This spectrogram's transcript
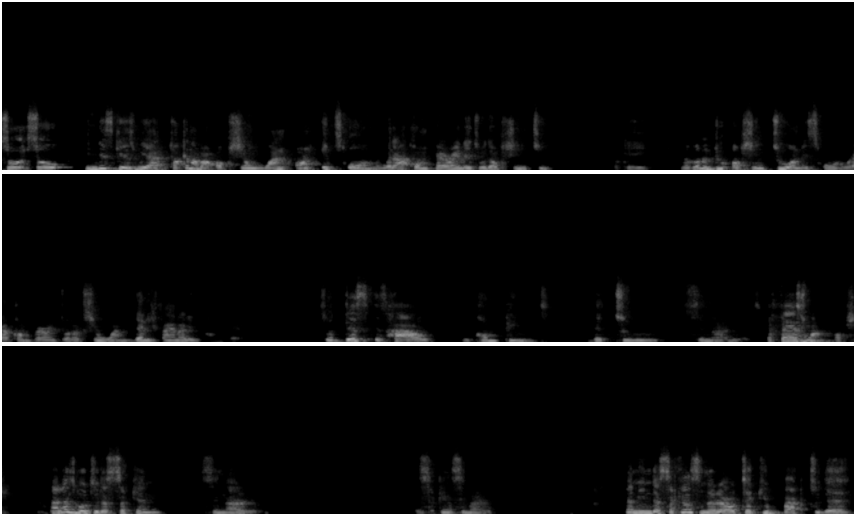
So, so in this case, we are talking about option one on its own without comparing it with option two. Okay, we're going to do option two on its own without comparing it to option one, then finally we compare. So this is how we compute the two scenarios. The first one, option. Now let's go to the second scenario. The second scenario. And in the second scenario, I'll take you back to the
